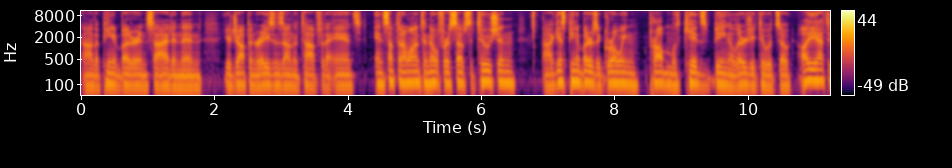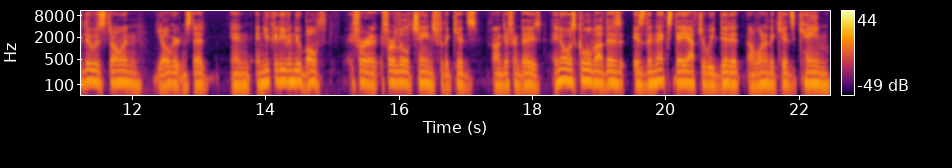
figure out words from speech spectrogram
uh, the peanut butter inside, and then you're dropping raisins on the top for the ants. And something I wanted to note for a substitution uh, I guess peanut butter is a growing problem with kids being allergic to it. So all you have to do is throw in yogurt instead, and and you could even do both for a, for a little change for the kids on different days. You know what's cool about this is the next day after we did it, uh, one of the kids came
